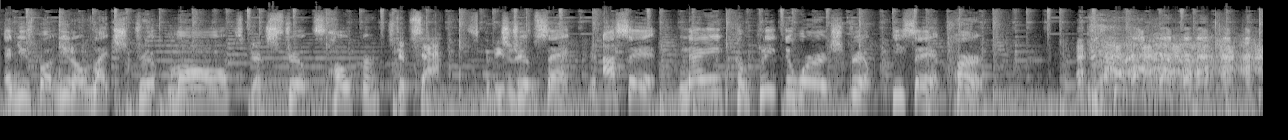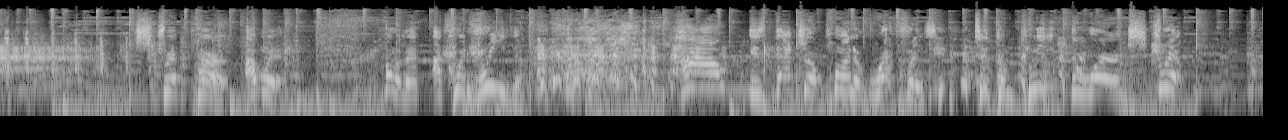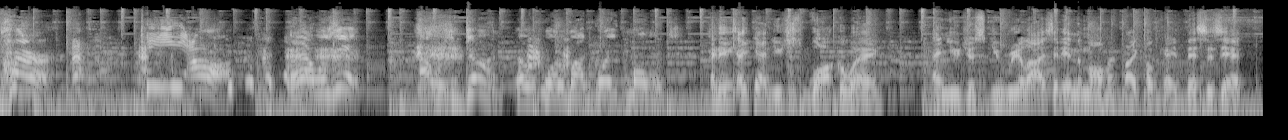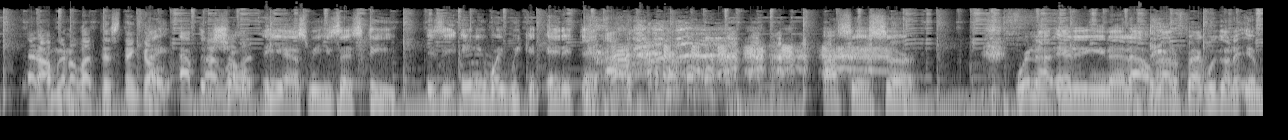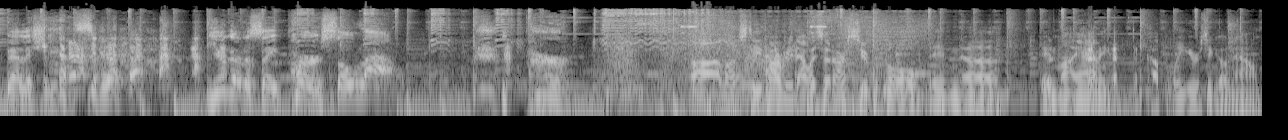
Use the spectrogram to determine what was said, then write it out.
and you supposed, you know, like strip mall, Strip. strip poker, strip sack. Could be even strip sack. I said, name, complete the word strip. He said, per. strip her. I went, hold on, man. I quit breathing. How is that your point of reference to complete the word strip? Per. P E R. That was it. I was done. That was one of my great moments. And again, you just walk away, and you just you realize it in the moment, like, okay, this is it, and I'm gonna let this thing go. Hey, after the I show, he asked me, he said, Steve, is there any way we can edit that out? I said, sir, we're not editing that out. Matter of fact, we're going to embellish it. You're going to say purr so loud. Purr. Uh, I love Steve Harvey. That was at our Super Bowl in uh, in Miami a couple of years ago now.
